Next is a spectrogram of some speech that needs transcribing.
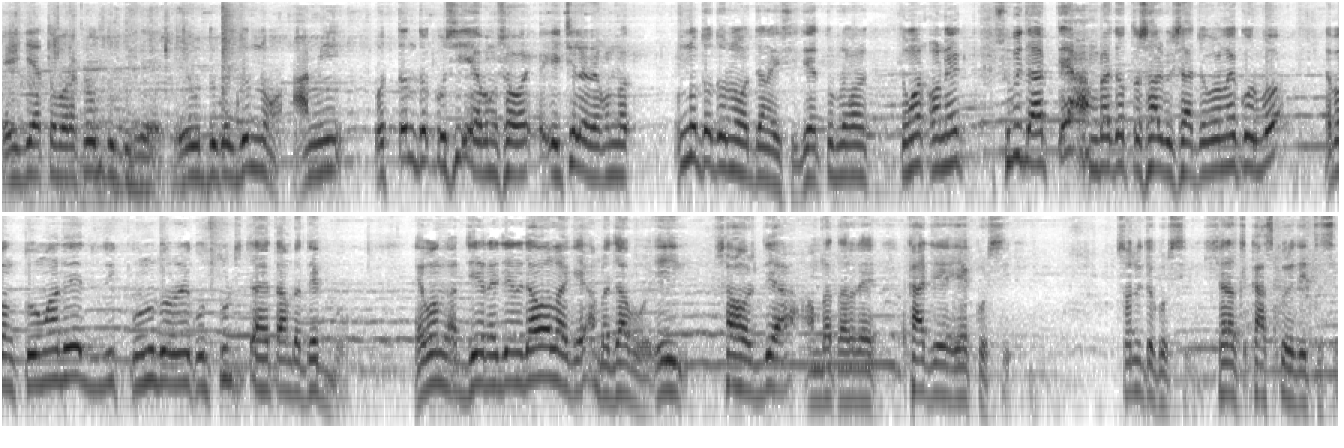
এই যে এত বড় একটা উদ্যোগ দিছে, এই উদ্যোগের জন্য আমি অত্যন্ত খুশি এবং সবাই এই ছেলেরা উন্ন- উন্নত ধন্যবাদ জানাইছি যে তোমরা তোমার অনেক সুবিধার্থে আমরা যত সার্ভিস সাহায্য করব এবং তোমাদের যদি কোনো ধরনের কোনো ত্রুটি চায় তা আমরা দেখব। এবং জেনে জেনে যাওয়া লাগে, আমরা যাব। এই সাহস দিয়া আমরা তার কাজে ইয়ে করছি। সন্নিত করছি, সেরা কাজ করে দিতেছে।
